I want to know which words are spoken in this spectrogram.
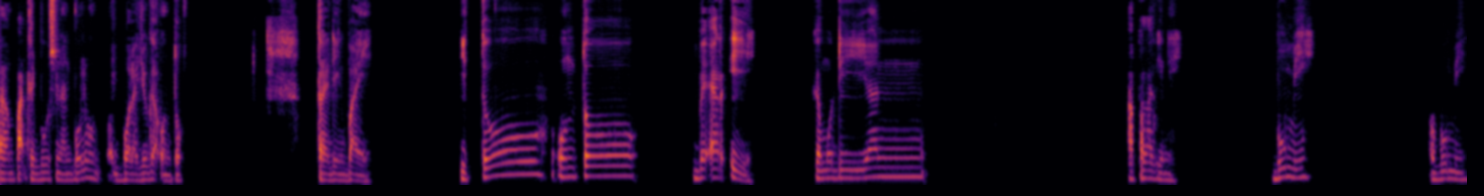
4090 eh, boleh juga untuk trading buy. Itu untuk BRI kemudian apa lagi nih? Bumi. Oh bumi.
